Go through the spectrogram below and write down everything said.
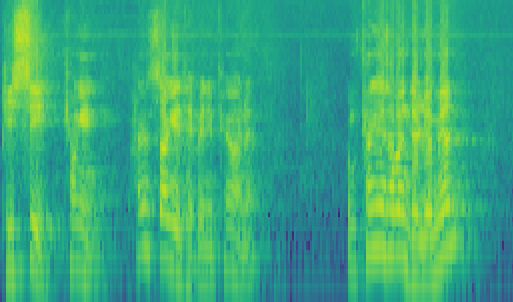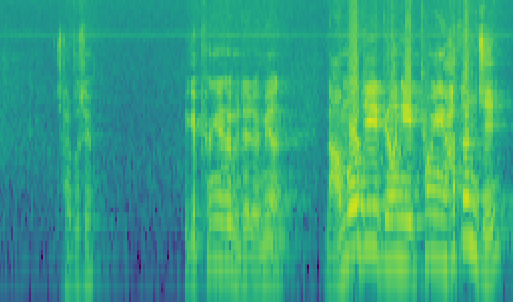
BC 평행 한 쌍의 대변이 평행하네. 그럼 평행사변 되려면 잘 보세요. 이게 평행사변이 되려면 나머지 변이 평행하든지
